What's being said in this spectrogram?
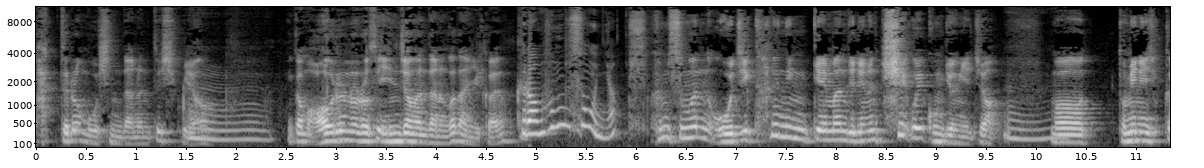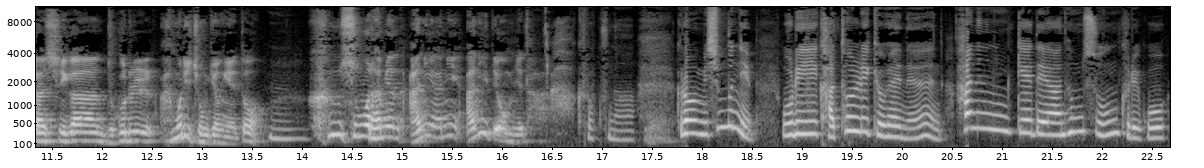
받들어 모신다는 뜻이고요. 음, 그러니까 뭐 어른으로서 인정한다는 것 아닐까요? 그럼 흠숭은요? 흠숭은 오직 하느님께만 드리는 최고의 공경이죠. 음. 뭐 도미니카 씨가 누구를 아무리 존경해도 음. 흠숭을 하면 아니 아니 아니 되옵니다. 아, 그렇구나. 네. 그럼 신부님, 우리 가톨릭 교회는 하느님께 대한 흠숭 그리고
